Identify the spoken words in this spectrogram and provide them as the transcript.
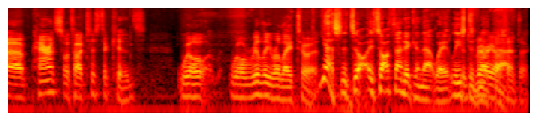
uh, parents with autistic kids will will really relate to it. Yes, it's it's authentic in that way. At least It's very that. authentic.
